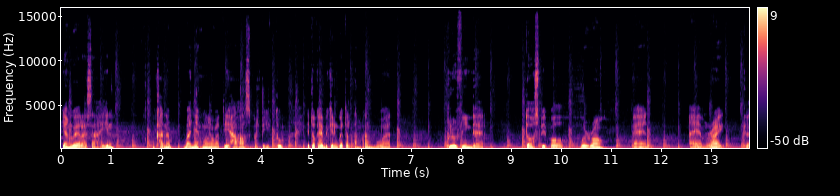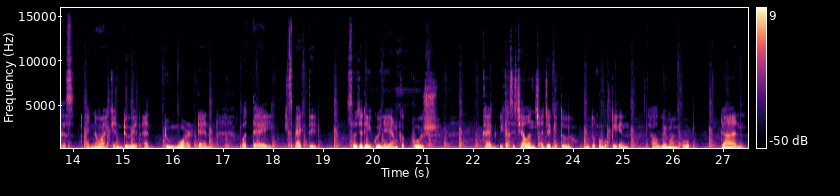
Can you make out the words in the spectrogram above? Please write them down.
yang gue rasain karena banyak melewati hal-hal seperti itu itu kayak bikin gue tertantang buat proving that those people were wrong. And I am right because I know I can do it and do more than what they expected. So jadi gue nya yang ke push kayak dikasih challenge aja gitu untuk ngebuktiin kalau gue mampu. Dan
